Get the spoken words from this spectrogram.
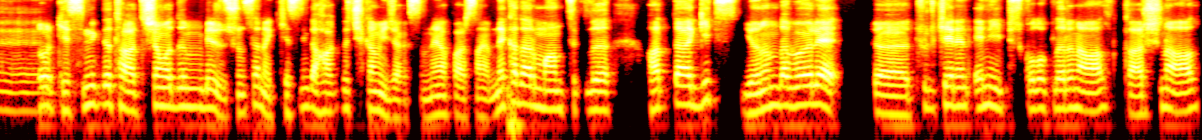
Ee, Doğru kesinlikle tartışamadığım bir düşünsene. Kesinlikle haklı çıkamayacaksın. Ne yaparsan yap. Ne kadar mantıklı. Hatta git yanında böyle e, Türkiye'nin en iyi psikologlarını al karşına al.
